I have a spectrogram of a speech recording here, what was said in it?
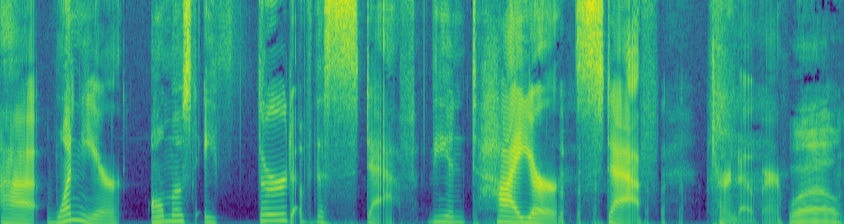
Uh, one year, almost a third of the staff, the entire staff, turned over. wow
